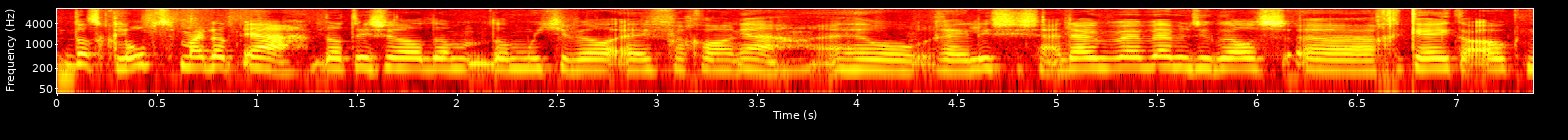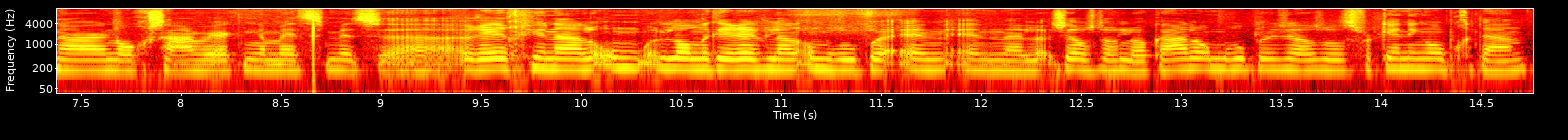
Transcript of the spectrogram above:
dat klopt. Maar dat, ja, dat is wel, dan, dan moet je wel even gewoon ja, heel realistisch zijn. Daar, we, we hebben natuurlijk wel eens uh, gekeken ook naar nog samenwerkingen met, met uh, regionale om, landelijke regionale omroepen en, en uh, zelfs nog lokale omroepen, zelfs wel eens verkenningen opgedaan.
